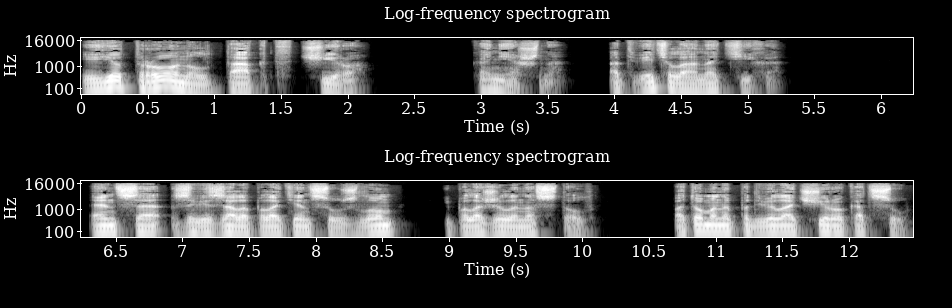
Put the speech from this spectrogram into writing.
Ее тронул такт Чиро. «Конечно», — ответила она тихо. Энса завязала полотенце узлом и положила на стол. Потом она подвела Чиро к отцу.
